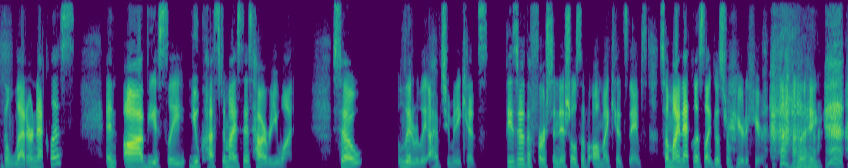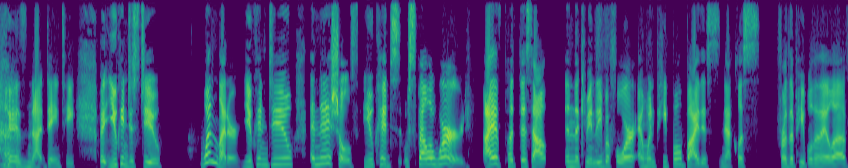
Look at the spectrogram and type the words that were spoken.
the letter necklace. And obviously, you customize this however you want. So, literally, I have too many kids. These are the first initials of all my kids' names. So my necklace like goes from here to here. like is not dainty. But you can just do one letter. You can do initials. You could spell a word. I have put this out in the community before, and when people buy this necklace for the people that they love,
